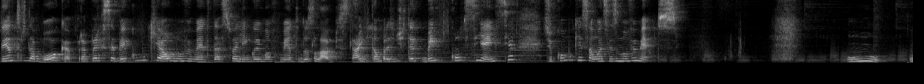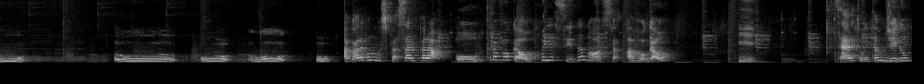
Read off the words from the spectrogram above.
dentro da boca para perceber como que é o movimento da sua língua e o movimento dos lábios, tá? Então, para a gente ter bem consciência de como que são esses movimentos. Uh, vamos passar para outra vogal conhecida nossa, a vogal I. Certo? Então digam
